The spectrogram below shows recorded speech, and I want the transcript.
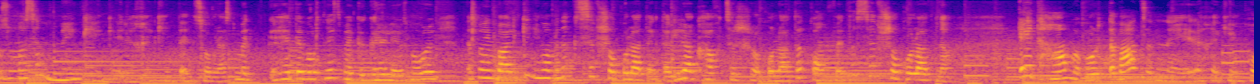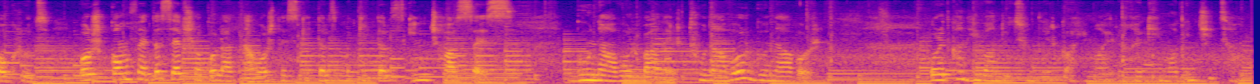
Ուզում ասեմ, մենք ենք տենց սովորացնում։ Այդ հետևորդներից մեկը գրել էր, ասում որ ասում են բալիկին հիմա մենակ սև շոկոլադ ենք տալ։ Իրա քաղցր շոկոլադը, կոնֆետը սև շոկոլադն է։ Այդ համը, որ տված են երեխեքին փոքրուց, որ կոնֆետը սև շոկոլադն է, ոչ թե սկիտլս, մկիտլս, ինչ ասես։ Գունավոր բաներ, թունավոր, գունավոր։ Որ այդքան հիվանդություններ կա հիմա երեխեքի մոտ, ինչի՞ց է։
